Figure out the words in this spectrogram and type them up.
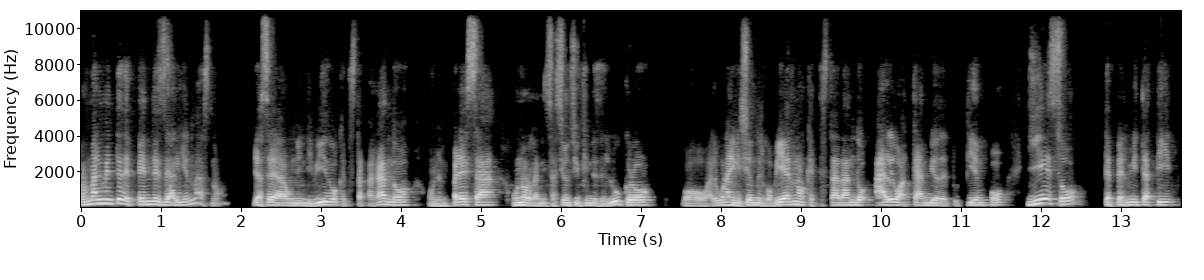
normalmente dependes de alguien más, ¿no? Ya sea un individuo que te está pagando, una empresa, una organización sin fines de lucro o alguna división del gobierno que te está dando algo a cambio de tu tiempo. Y eso te permite a ti,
